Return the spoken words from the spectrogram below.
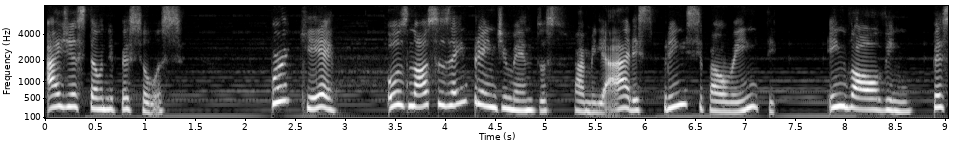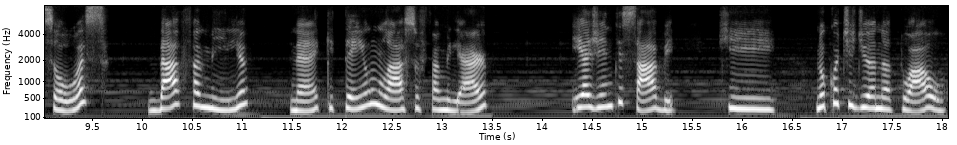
a gestão de pessoas porque os nossos empreendimentos familiares, principalmente, envolvem pessoas da família, né, que tem um laço familiar, e a gente sabe que no cotidiano atual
